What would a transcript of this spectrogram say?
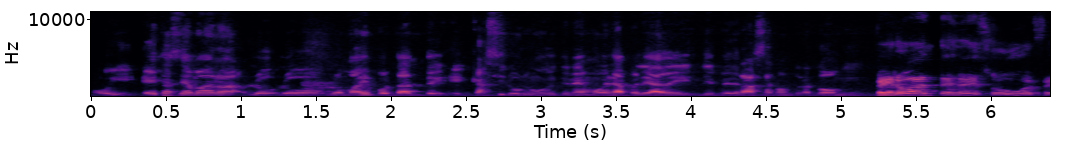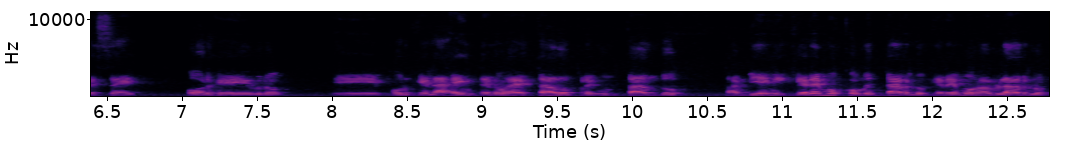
Oye, esta semana lo, lo, lo, más importante, es casi lo único que tenemos, es la pelea de, de Pedraza contra Comi. Pero antes de eso, UFC, Jorge Ebro, eh, porque la gente nos ha estado preguntando también y queremos comentarlo, queremos hablarlo,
